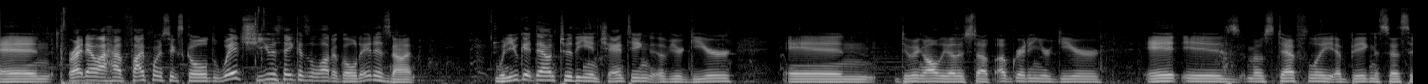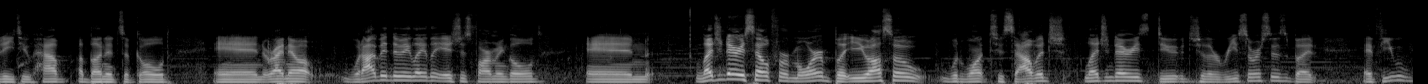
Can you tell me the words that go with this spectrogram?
And right now I have 5.6 gold, which you think is a lot of gold. It is not. When you get down to the enchanting of your gear and doing all the other stuff, upgrading your gear it is most definitely a big necessity to have abundance of gold. And right now, what I've been doing lately is just farming gold. And legendaries sell for more, but you also would want to salvage legendaries due to their resources. But if you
